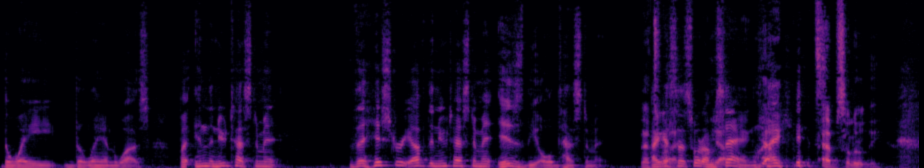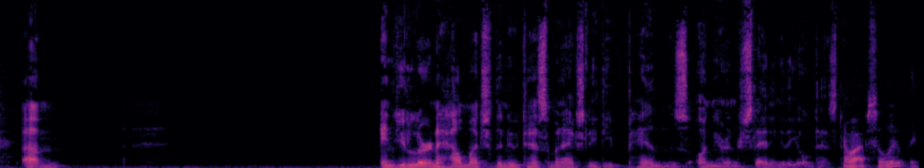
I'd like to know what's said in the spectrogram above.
the way the land was. But in the New Testament, the history of the New Testament is the Old Testament. That's I guess right. that's what I'm yeah. saying. Yeah. Like it's absolutely. Um, and you learn how much the New Testament actually depends on your understanding of the Old Testament. Oh, absolutely.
